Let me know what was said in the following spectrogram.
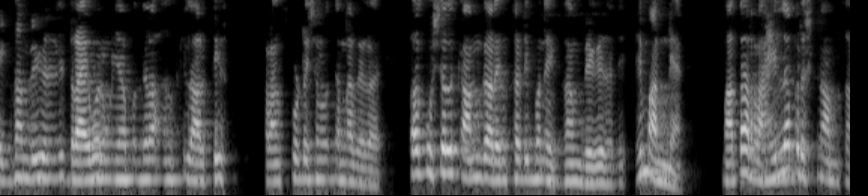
एक्झाम वेगळी झाली. ड्रायव्हर म्हणजे आपण त्याला अनस्किल आर्टिस्ट ट्रान्सपोर्टेशनवर त्यांना वेगळा आहे. अकुशल कामगार यांसाठी पण एक्झाम वेगळी झाली. हे मान्य आहे. मग आता राहिला प्रश्न आमचा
